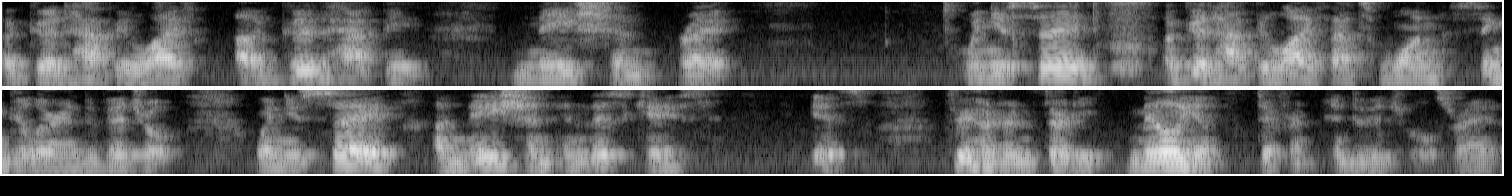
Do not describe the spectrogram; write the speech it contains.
A good happy life a good happy nation right? When you say a good happy life that's one singular individual. When you say a nation in this case it's 330 million different individuals, right?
